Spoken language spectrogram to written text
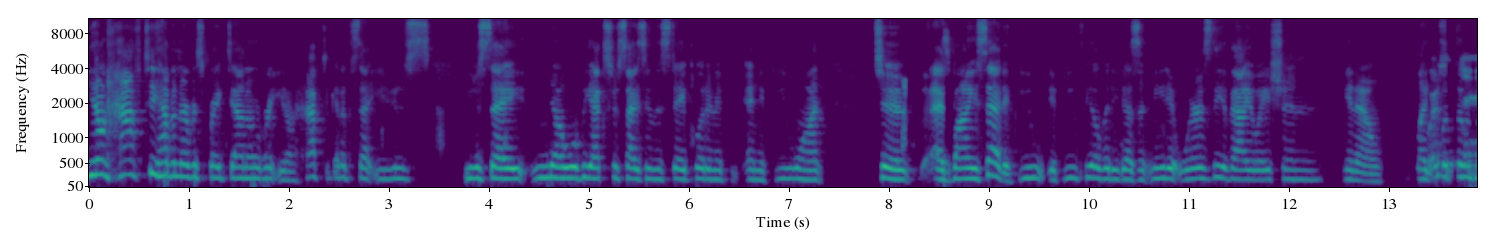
You don't have to have a nervous breakdown over it. You don't have to get upset. You just you just say, no, we'll be exercising the stay put. And if and if you want to, as Bonnie said, if you if you feel that he doesn't need it, where's the evaluation? You know, like Where's put the them,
